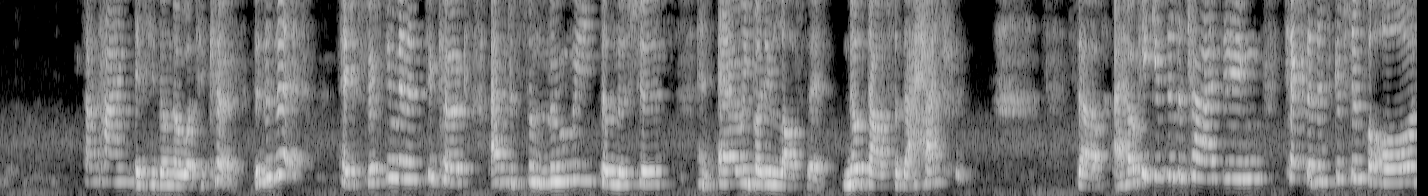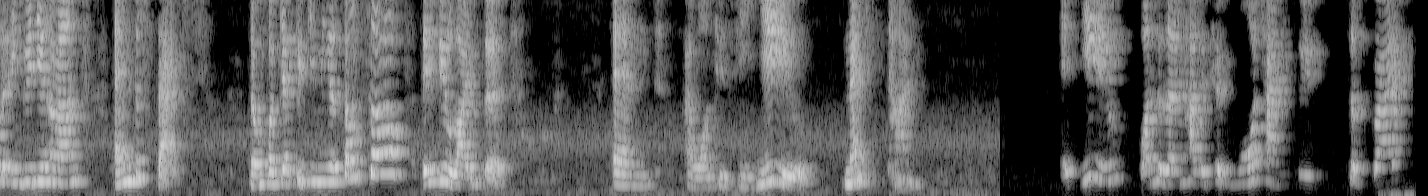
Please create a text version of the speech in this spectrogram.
Sometimes, if you don't know what to cook, this is it. Takes 15 minutes to cook, absolutely delicious, and everybody loves it. No doubt for that. So I hope you give this a try soon. Check the description for all the ingredient amounts and the steps. Don't forget to give me a thumbs up if you liked it. And I want to see you next time. If you want to learn how to cook more Chinese food, subscribe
